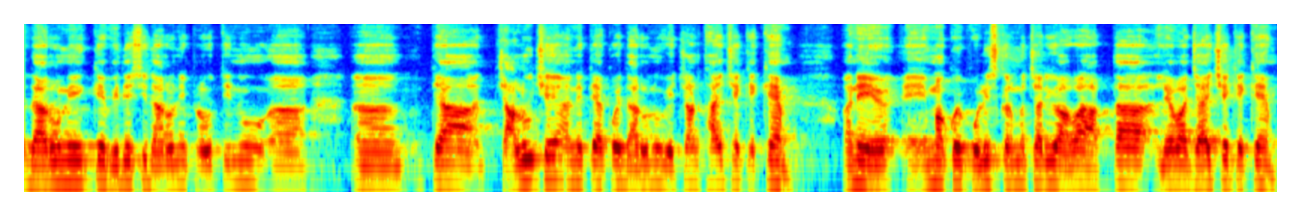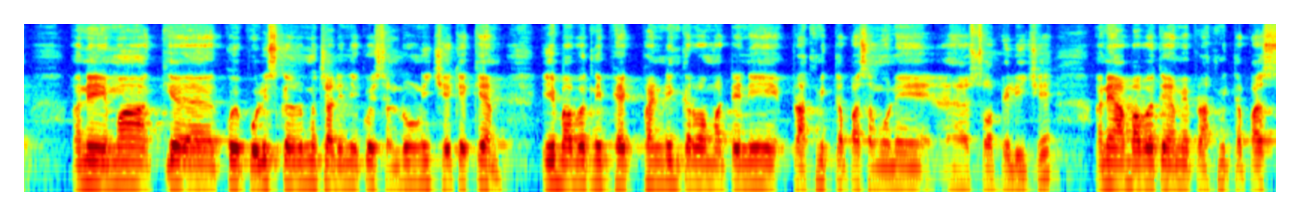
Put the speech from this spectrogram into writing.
દારૂની કે વિદેશી દારૂની પ્રવૃત્તિનું ત્યાં ચાલુ છે અને ત્યાં કોઈ દારૂનું વેચાણ થાય છે કે કેમ? અને એમાં કોઈ પોલીસ કર્મચારીઓ આવા હપ્તા લેવા જાય છે કે કેમ? અને એમાં કે કોઈ પોલીસ કર્મચારીની કોઈ સંડોવણી છે કે કેમ, એ બાબતની ફેક્ટ ફાઇન્ડિંગ કરવા માટેની પ્રાથમિક તપાસ અમોને સોંપેલી છે. અને આ બાબતે અમે પ્રાથમિક તપાસ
